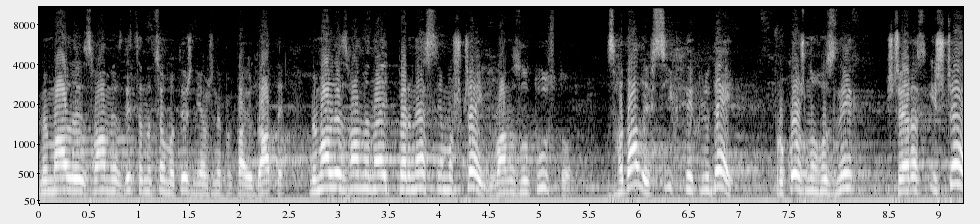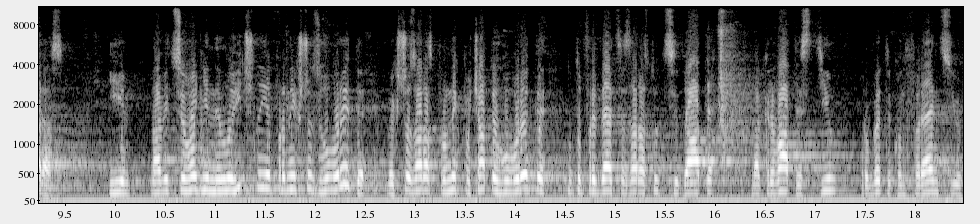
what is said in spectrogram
ми мали з вами, здається, на цьому тижні, я вже не пам'ятаю дати, ми мали з вами навіть перенесення мощей Івана Золотустого. Згадали всіх тих людей, про кожного з них ще раз і ще раз. І навіть сьогодні нелогічно є про них щось говорити. Бо якщо зараз про них почати говорити, ну то прийдеться зараз тут сідати, накривати стіл, робити конференцію,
